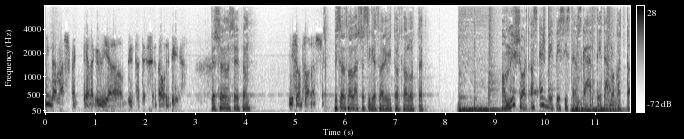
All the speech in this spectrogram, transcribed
Minden más meg tényleg ülj el a büntetését, ahogy bírja. Köszönöm szépen. Viszont hallásra. Viszont hallásra Szigetvári Viktort hallottak. A műsort az SBP Systems Kft. támogatta.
